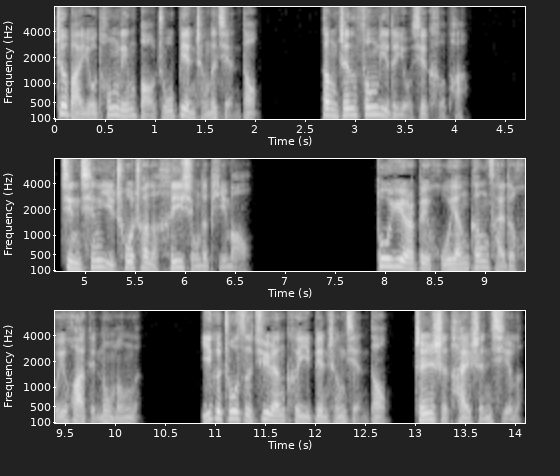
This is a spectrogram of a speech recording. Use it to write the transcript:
这把由通灵宝珠变成的剪刀，当真锋利的有些可怕，竟轻易戳穿了黑熊的皮毛。杜玉儿被胡杨刚才的回话给弄懵了。一个珠子居然可以变成剪刀，真是太神奇了。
